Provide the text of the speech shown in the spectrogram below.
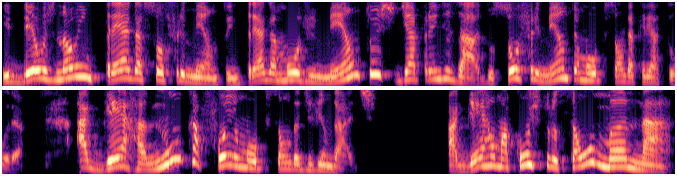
E Deus não entrega sofrimento, entrega movimentos de aprendizado. O sofrimento é uma opção da criatura. A guerra nunca foi uma opção da divindade. A guerra é uma construção humana.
